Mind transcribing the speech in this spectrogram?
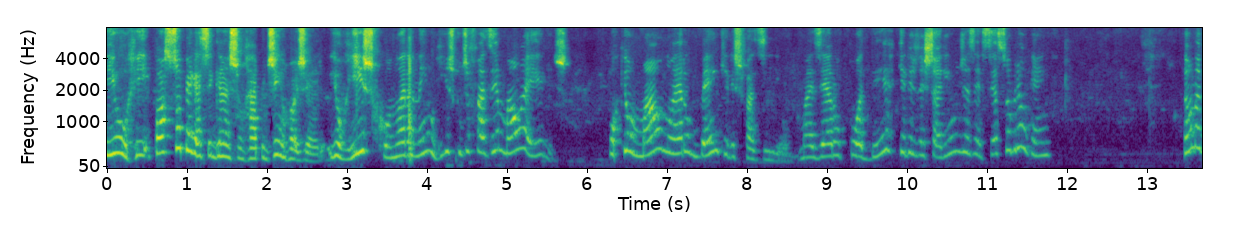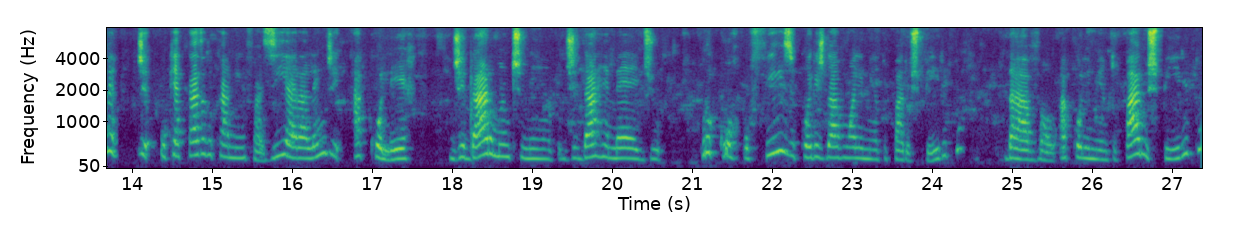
E o ri... Posso só pegar esse gancho rapidinho, Rogério? E o risco não era nem o risco de fazer mal a eles. Porque o mal não era o bem que eles faziam, mas era o poder que eles deixariam de exercer sobre alguém. Então, na verdade, o que a Casa do Caminho fazia era, além de acolher, de dar o mantimento, de dar remédio para o corpo físico, eles davam alimento para o espírito, davam acolhimento para o espírito,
